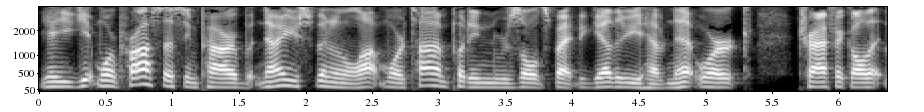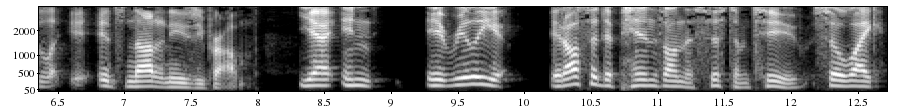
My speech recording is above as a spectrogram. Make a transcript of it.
yeah, you get more processing power, but now you're spending a lot more time putting results back together. You have network traffic, all that. It's not an easy problem. Yeah. And it really, it also depends on the system too. So like,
